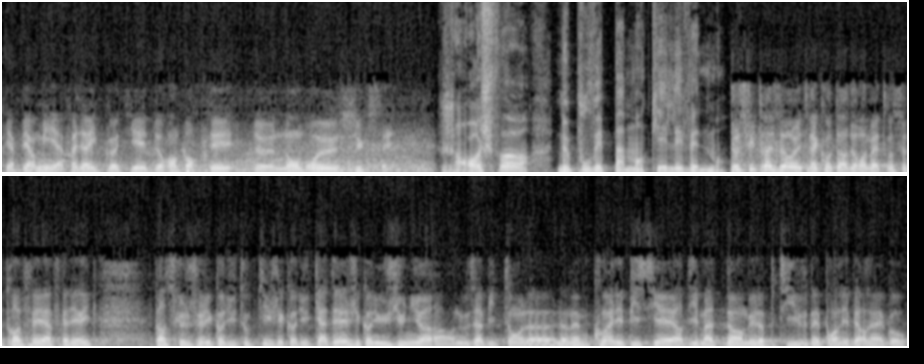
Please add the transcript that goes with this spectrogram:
qui a permis à Frédéric Cotier de remporter de nombreux succès. Jean Rochefort ne pouvait pas manquer l'événement. Je suis très heureux et très content de remettre ce trophée à Frédéric. Parce que je l'ai connu tout petit, j'ai connu cadet, j'ai connu junior. Nous habitons le, même coin, l'épicière dit maintenant, mais le petit venait prendre les berlingots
